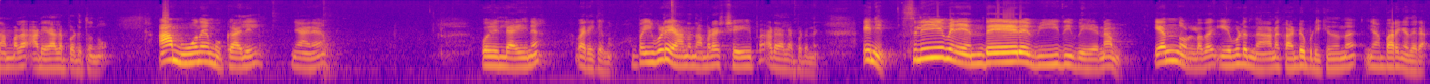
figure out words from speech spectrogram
നമ്മൾ അടയാളപ്പെടുത്തുന്നു. ആ മൂന്നേ മുക്കാലിൽ ഞാൻ ഒരു ലൈന് വരയ്ക്കുന്നു. അപ്പോൾ ഇവിടെയാണ് നമ്മുടെ ഷേപ്പ് അടയാളപ്പെടുന്നത്. ഇനി സ്ലീവിന് എന്തേരെ വീതി വേണം എന്നുള്ളത് എവിടെ നിന്നാണ് കണ്ടുപിടിക്കുന്നതെന്ന് ഞാൻ പറഞ്ഞു തരാം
